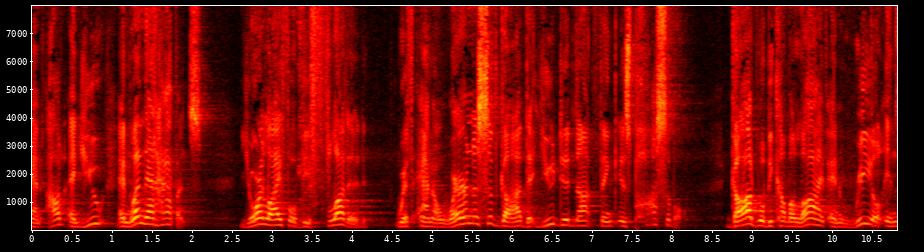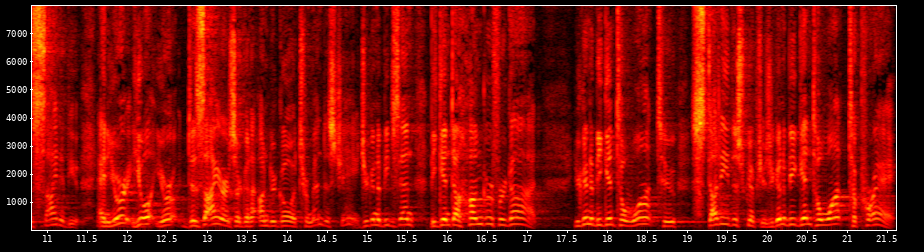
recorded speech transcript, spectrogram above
And, out, and, you, and when that happens, your life will be flooded with an awareness of God that you did not think is possible. God will become alive and real inside of you. And your, your, your desires are going to undergo a tremendous change. You're going to begin, begin to hunger for God. You're going to begin to want to study the scriptures. You're going to begin to want to pray.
